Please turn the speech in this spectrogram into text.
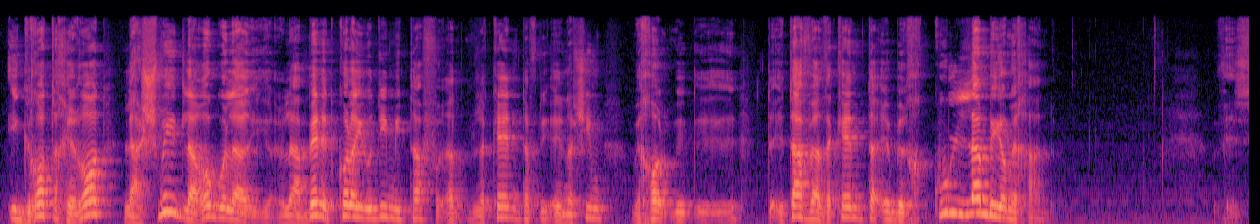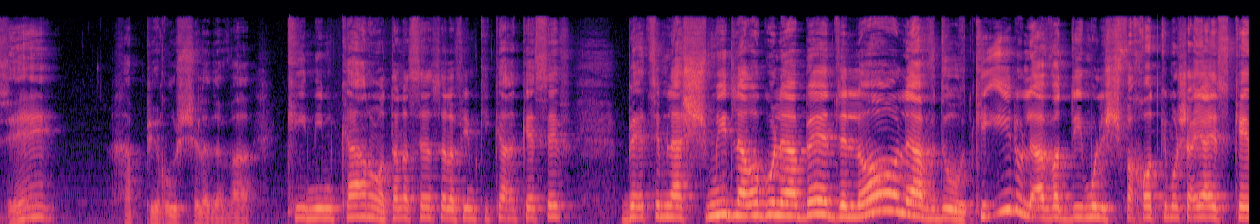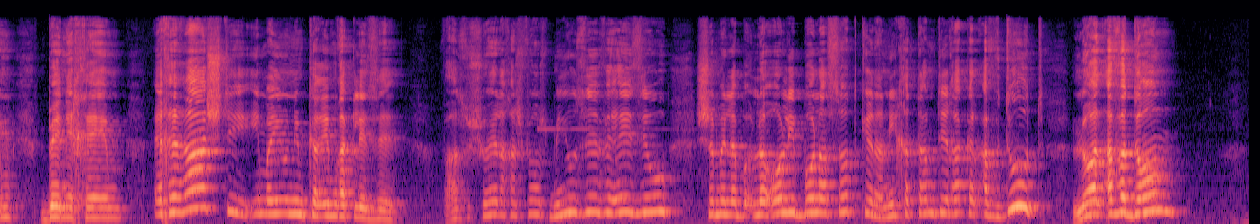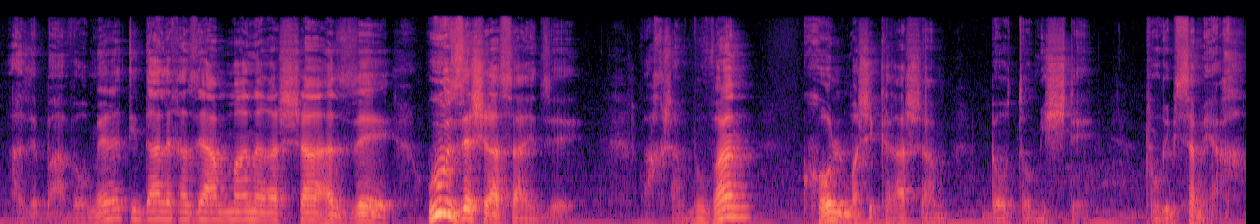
איגרות אחרות, להשמיד, להרוג ולאבד את כל היהודים מתף זקן, נשים בכל, טף והזקן, כולם ביום אחד. וזה הפירוש של הדבר. כי נמכרנו, נתן עשרת אלפים כיכר כסף, בעצם להשמיד, להרוג ולאבד, זה לא לעבדות, כאילו לעבדים ולשפחות, כמו שהיה הסכם ביניכם. איך הרשתי אם היינו נמכרים רק לזה? ואז הוא שואל אחשוורוש, מי הוא זה ואיזה הוא שמלאו ליבו לעשות כן? אני חתמתי רק על עבדות, לא על עבדון. אז זה בא ואומר, תדע לך, זה המן הרשע הזה, הוא זה שעשה את זה. ועכשיו מובן כל מה שקרה שם באותו משתה. פורים שמח.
